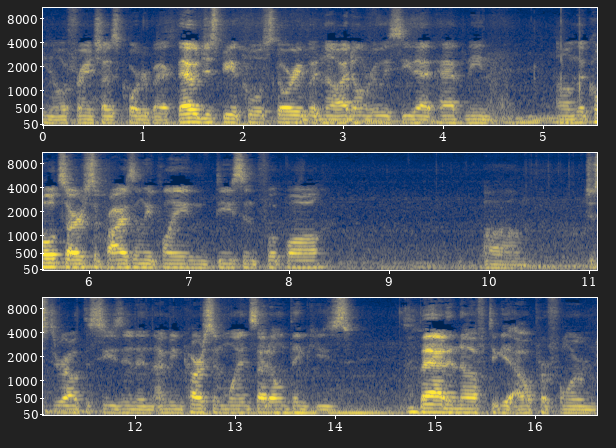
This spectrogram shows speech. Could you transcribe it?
you know, a franchise quarterback. That would just be a cool story. But no, I don't really see that happening. Um, the Colts are surprisingly playing decent football. Um, just throughout the season, and I mean Carson Wentz. I don't think he's bad enough to get outperformed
